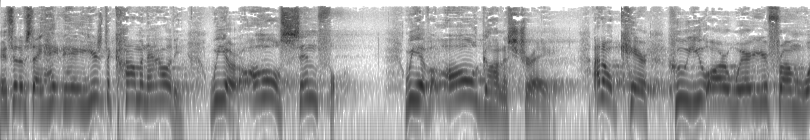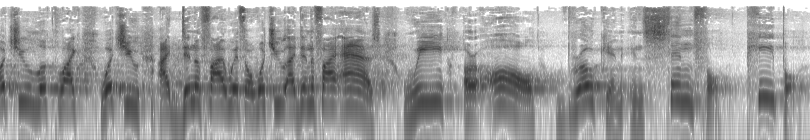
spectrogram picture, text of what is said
Instead of saying, hey, hey, here's the commonality. We are all sinful. We have all gone astray. I don't care who you are, where you're from, what you look like, what you identify with, or what you identify as. We are all broken and sinful people.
